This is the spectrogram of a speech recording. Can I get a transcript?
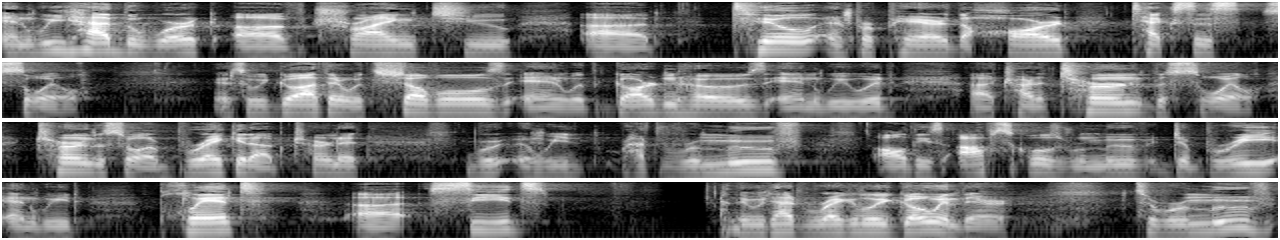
and we had the work of trying to uh, till and prepare the hard Texas soil. And so we'd go out there with shovels and with garden hose, and we would uh, try to turn the soil, turn the soil, break it up, turn it, and we'd have to remove all these obstacles, remove debris, and we'd plant uh, seeds, and then we'd have to regularly go in there to remove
